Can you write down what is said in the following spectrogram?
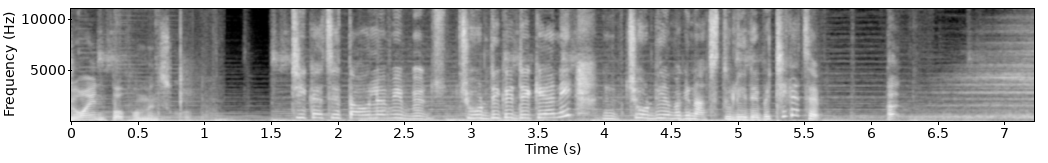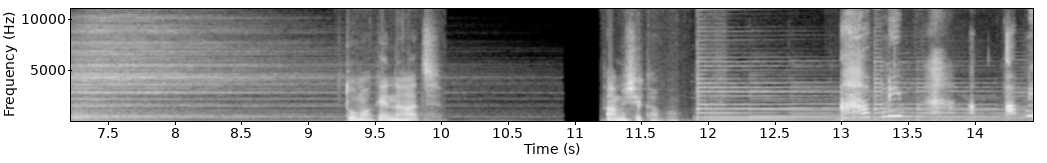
জয়েন্ট পারফরমেন্স করব। ঠিক আছে তাহলে আমি ছোটদিকে ডেকে আনি ছোটদি আমাকে নাচ তুলিয়ে দেবে ঠিক আছে? তোমাকে নাচ আমি শেখাবো। আপনি আপনি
